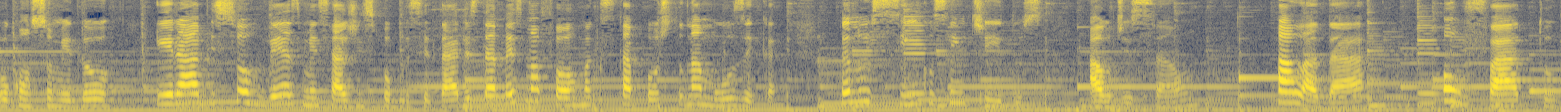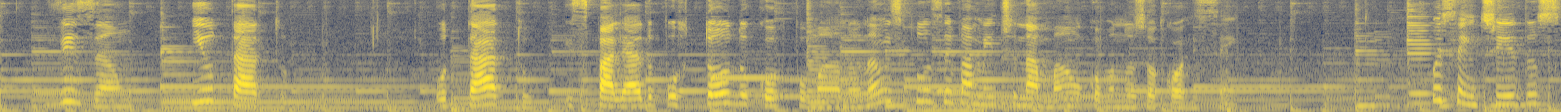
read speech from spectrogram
O consumidor irá absorver as mensagens publicitárias da mesma forma que está posto na música, pelos cinco sentidos: audição, paladar, olfato, visão e o tato. O tato espalhado por todo o corpo humano, não exclusivamente na mão, como nos ocorre sempre. Os sentidos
